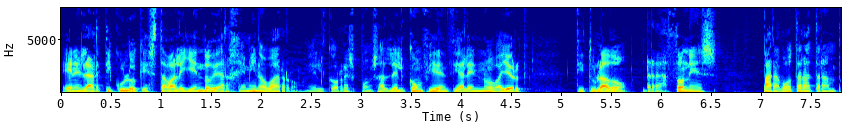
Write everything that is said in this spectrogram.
en el artículo que estaba leyendo de Argemino Barro, el corresponsal del Confidencial en Nueva York, titulado Razones para votar a Trump.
